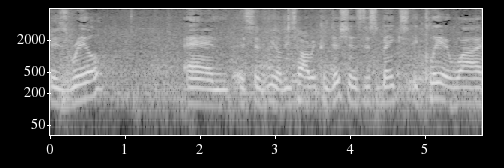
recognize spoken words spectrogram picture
is real, and it's you know these horrid conditions. This makes it clear why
